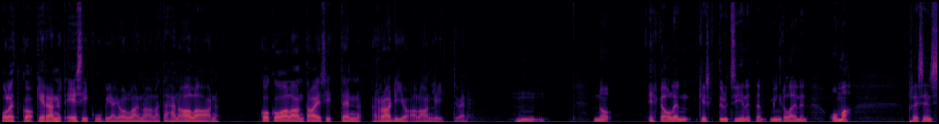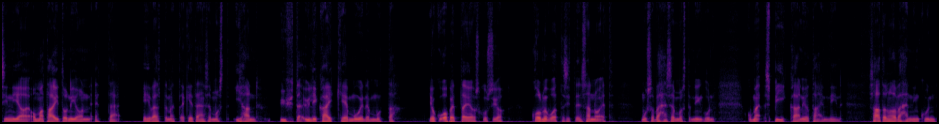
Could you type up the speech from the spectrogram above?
Oletko kerännyt esikuvia jollain lailla tähän alaan, koko alaan tai sitten radioalaan liittyen? Hmm. No ehkä olen keskittynyt siihen, että minkälainen oma presenssin ja oma taitoni on, että ei välttämättä ketään semmoista ihan yhtä yli kaikkien muiden, mutta joku opettaja joskus jo kolme vuotta sitten sanoi, että musta on vähän semmoista, niin kuin, kun mä spiikkaan jotain, niin saatan olla vähän niin kuin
